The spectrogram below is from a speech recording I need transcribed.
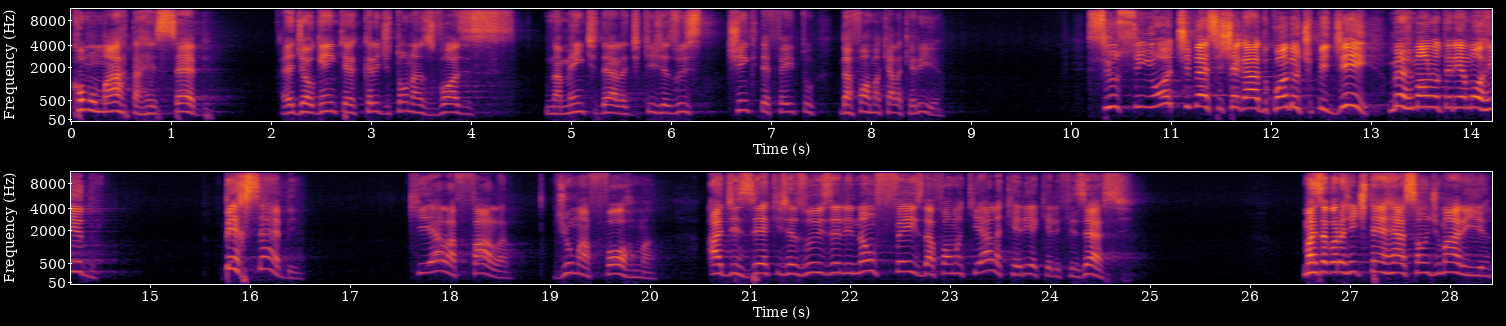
como Marta recebe? É de alguém que acreditou nas vozes na mente dela de que Jesus tinha que ter feito da forma que ela queria? Se o Senhor tivesse chegado quando eu te pedi, meu irmão não teria morrido. Percebe que ela fala de uma forma a dizer que Jesus ele não fez da forma que ela queria que ele fizesse? Mas agora a gente tem a reação de Maria.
